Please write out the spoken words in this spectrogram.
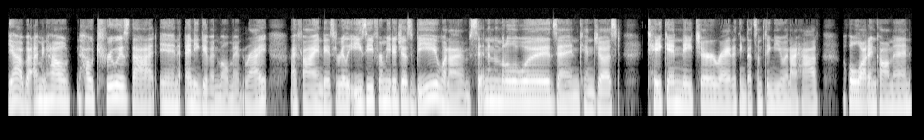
Yeah, but I mean, how how true is that in any given moment, right? I find it's really easy for me to just be when I'm sitting in the middle of the woods and can just take in nature, right? I think that's something you and I have a whole lot in common.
